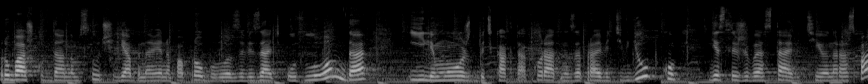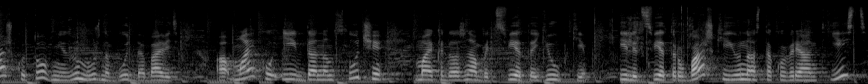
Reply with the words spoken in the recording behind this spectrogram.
Рубашку в данном случае я бы, наверное, попробовала завязать узлом, да, или, может быть, как-то аккуратно заправить в юбку. Если же вы оставите ее на распашку, то внизу нужно будет добавить а, майку. И в данном случае майка должна быть цвета юбки или цвета рубашки. И у нас такой вариант есть.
